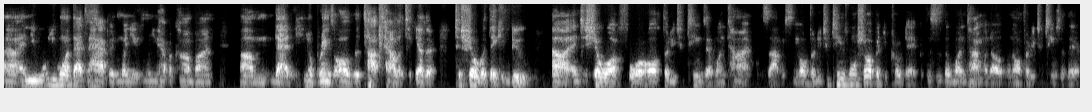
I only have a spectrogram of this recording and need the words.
Uh, and you you want that to happen when you when you have a combine um, that you know brings all the top talent together to show what they can do uh, and to show off for all 32 teams at one time. Because obviously, all 32 teams won't show up at your pro day, but this is the one time when all, when all 32 teams are there.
